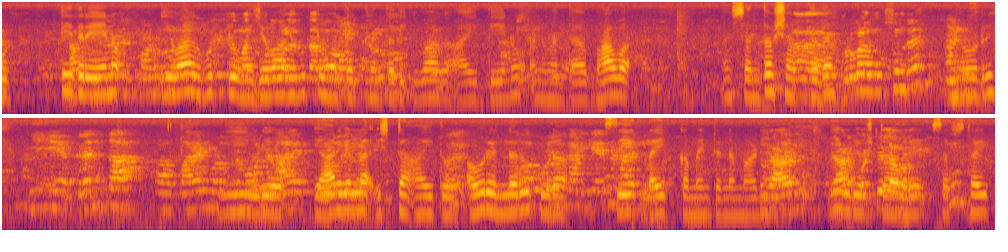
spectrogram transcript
ಹುಟ್ಟಿದ್ರೆ ಏನೋ ಇವಾಗ ಹುಟ್ಟು ನಿಜವಾಗಿ ಹುಟ್ಟು ಅಂತಕ್ಕಂಥದ್ದು ಇವಾಗ ಆಯ್ತೇನೋ ಅನ್ನುವಂಥ ಭಾವ ಸಂತೋಷ ಆಗ್ತದೆ. ನೋಡ್ರಿ. ಈ ವಿಡಿಯೋ ಯಾರಿಗೆಲ್ಲ ಇಷ್ಟ ಆಯಿತು ಅವರೆಲ್ಲರೂ ಕೂಡ ಸೇರ್ ಲೈಕ್ ಕಮೆಂಟನ್ನು ಮಾಡಿ. ಈ ವಿಡಿಯೋ ಇಷ್ಟ ಆದರೆ ಸಬ್ಸ್ಕ್ರೈಬ್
